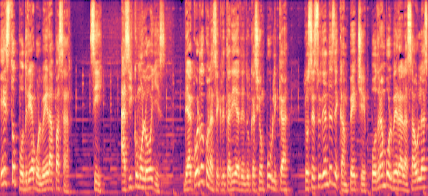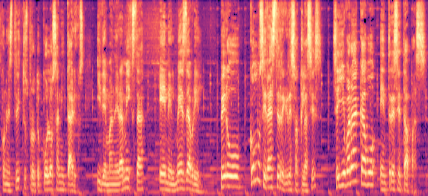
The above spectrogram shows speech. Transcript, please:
Esto podría volver a pasar. Sí, así como lo oyes. De acuerdo con la Secretaría de Educación Pública, los estudiantes de Campeche podrán volver a las aulas con estrictos protocolos sanitarios y de manera mixta en el mes de abril. Pero, ¿cómo será este regreso a clases? Se llevará a cabo en tres etapas.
